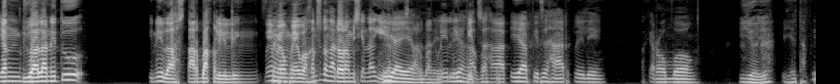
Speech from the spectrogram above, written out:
yang jualan itu inilah Starbucks keliling. Starbucks. mewah-mewah kan sudah nggak ada orang miskin lagi kan. Iya iya Starbucks keliling, Iya, Pizza. Hut. Iya Pizza Hut keliling pakai rombong. Iya ya. Iya tapi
